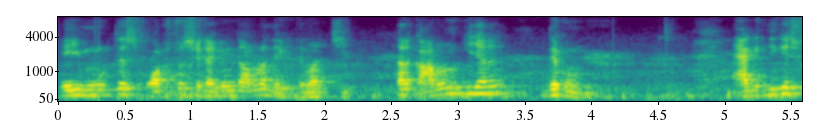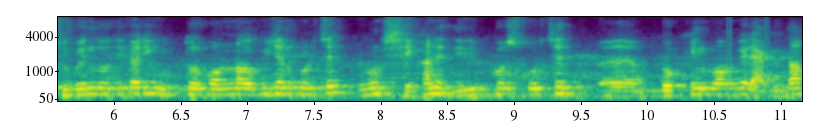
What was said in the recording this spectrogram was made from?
এই মুহূর্তে স্পষ্ট, সেটা কিন্তু আমরা দেখতে পাচ্ছি। তার কারণ কি জানেন? দেখুন একদিকে শুভেন্দু অধিকারী উত্তর কন্যা অভিযান করছেন এবং সেখানে দিলীপ ঘোষ করছেন দক্ষিণবঙ্গের একদম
